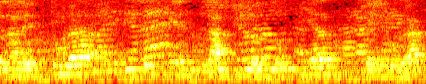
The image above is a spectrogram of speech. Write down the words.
en la lectura, dice que es la filosofía del lugar.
